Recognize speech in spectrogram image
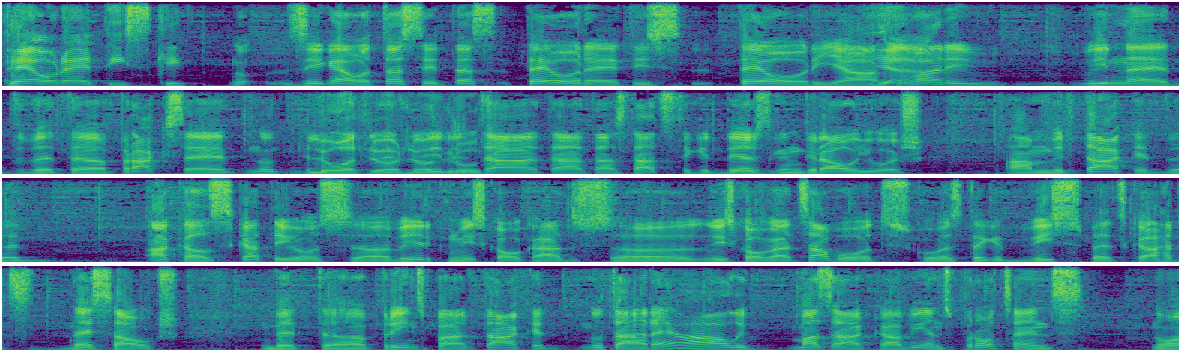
Teorētiski. Nu, Zinām, tas ir tas teorētiski, teorijā. Jā. Tu vari vinēt, bet uh, praksē nu, ļoti, ļoti, ļoti grūti. Tā, tā, tā statistika ir diezgan graujoša. Um, ir tā, ka uh, akāli skatījos uh, virkni viskaut kādus, uh, viskaut kādus avotus, ko es tagad visus pēc kārtas nesaukšu. Bet uh, principā ir tā, ka nu, tā reāli mazāk kā 1% no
